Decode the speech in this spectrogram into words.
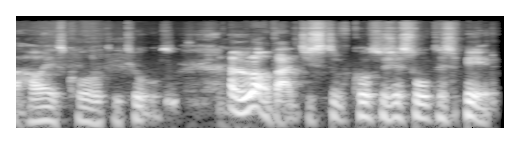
the highest quality tools, and a lot of that just, of course, has just all disappeared,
